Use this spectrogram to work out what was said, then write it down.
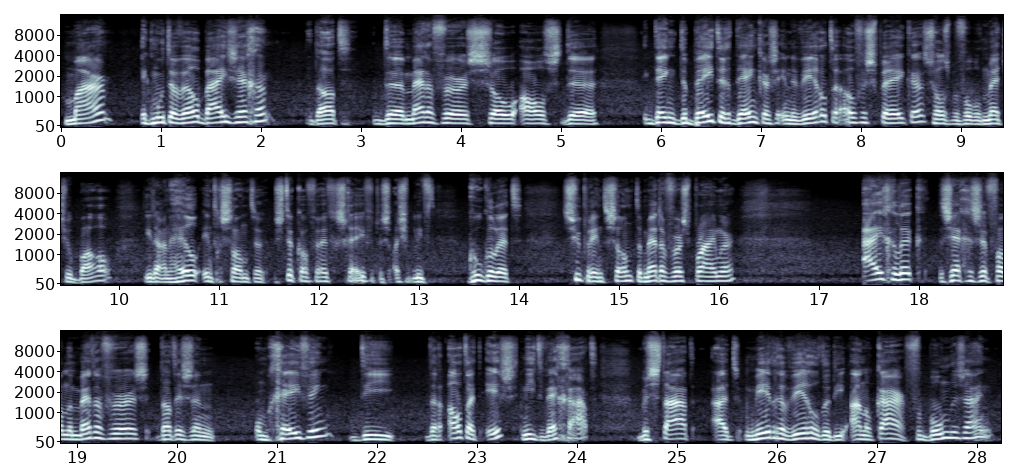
Maar ik moet er wel bij zeggen dat de metaverse zoals de, ik denk de betere denkers in de wereld erover spreken. Zoals bijvoorbeeld Matthew Ball, die daar een heel interessant stuk over heeft geschreven. Dus alsjeblieft, google het. Super interessant, de Metaverse Primer. Eigenlijk zeggen ze van de metaverse, dat is een omgeving die er altijd is, niet weggaat. Bestaat uit meerdere werelden die aan elkaar verbonden zijn.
